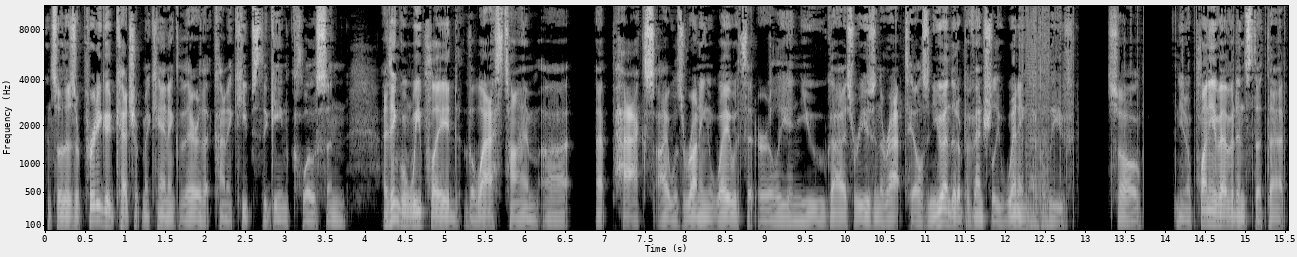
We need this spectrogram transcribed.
And so there's a pretty good catch up mechanic there that kind of keeps the game close. And I think when we played the last time, uh, at PAX, I was running away with it early and you guys were using the rat tails and you ended up eventually winning, I believe. So you know, plenty of evidence that that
